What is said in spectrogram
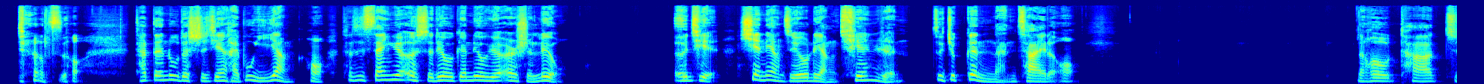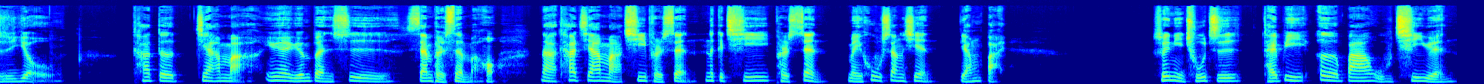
这样子哦。它登录的时间还不一样哦，它是三月二十六跟六月二十六，而且限量只有两千人，这就更难猜了哦。然后它只有它的加码，因为原本是三 percent 嘛，吼，那它加码七 percent，那个七 percent 每户上限两百，所以你储值台币二八五七元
